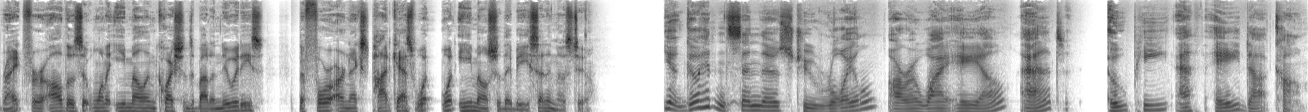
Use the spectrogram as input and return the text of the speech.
right? For all those that want to email in questions about annuities before our next podcast, what what email should they be sending those to? Yeah, go ahead and send those to Royal, R O Y A L, at opfa.com.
